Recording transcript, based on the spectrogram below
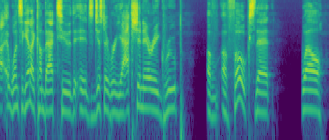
I, once again, I come back to the, it's just a reactionary group of of folks that, well,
